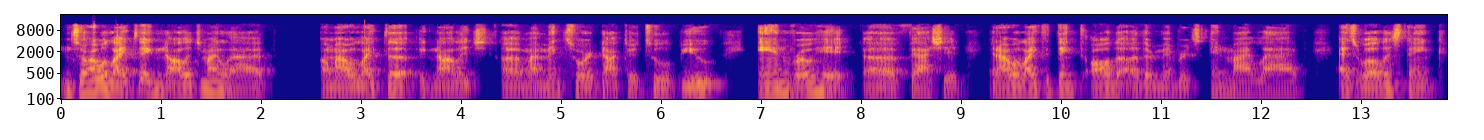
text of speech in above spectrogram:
And so I would like to acknowledge my lab. Um, I would like to acknowledge uh, my mentor, Dr. Atul Butte and Rohit uh, Vashisht. And I would like to thank all the other members in my lab, as well as thank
